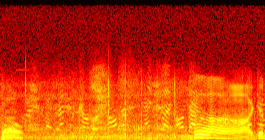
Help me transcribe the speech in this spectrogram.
Go. Ah, good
